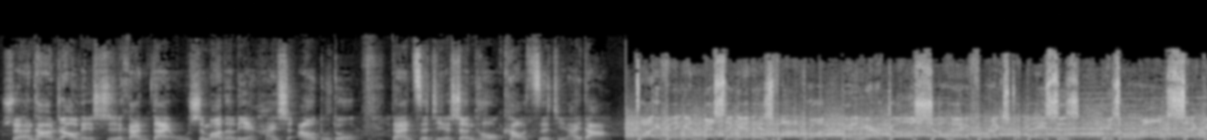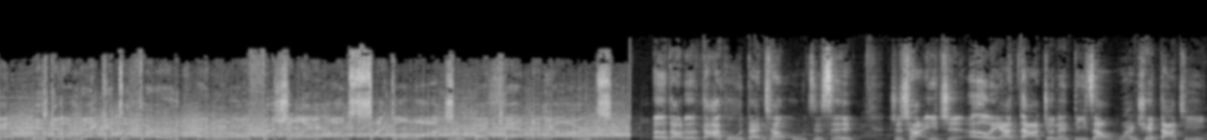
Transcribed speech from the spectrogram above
虽然他绕垒时和戴武士帽的脸还是傲嘟嘟，但自己的胜投靠自己来打。Diving and missing it is Vavra, and here goes Shohei for extra bases. He's around second. He's going to make it to third, and we are officially on cycle watch at Camden Yards. 二刀流的大谷单场五支四，只差一支二垒安打就能缔造完全打击，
